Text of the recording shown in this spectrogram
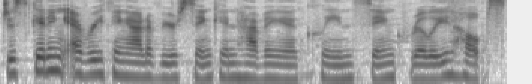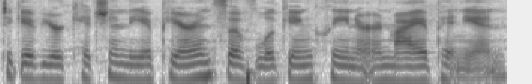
Just getting everything out of your sink and having a clean sink really helps to give your kitchen the appearance of looking cleaner, in my opinion.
